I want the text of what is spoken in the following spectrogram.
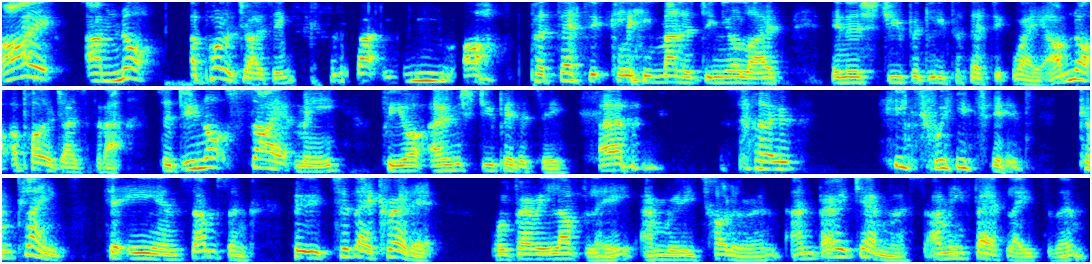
I am not apologizing for the fact that you are pathetically managing your life in a stupidly pathetic way. I'm not apologizing for that. So do not sigh at me for your own stupidity. Um, so he tweeted complaints to Ian Samson, who, to their credit, were very lovely and really tolerant and very generous. I mean, fair play to them.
